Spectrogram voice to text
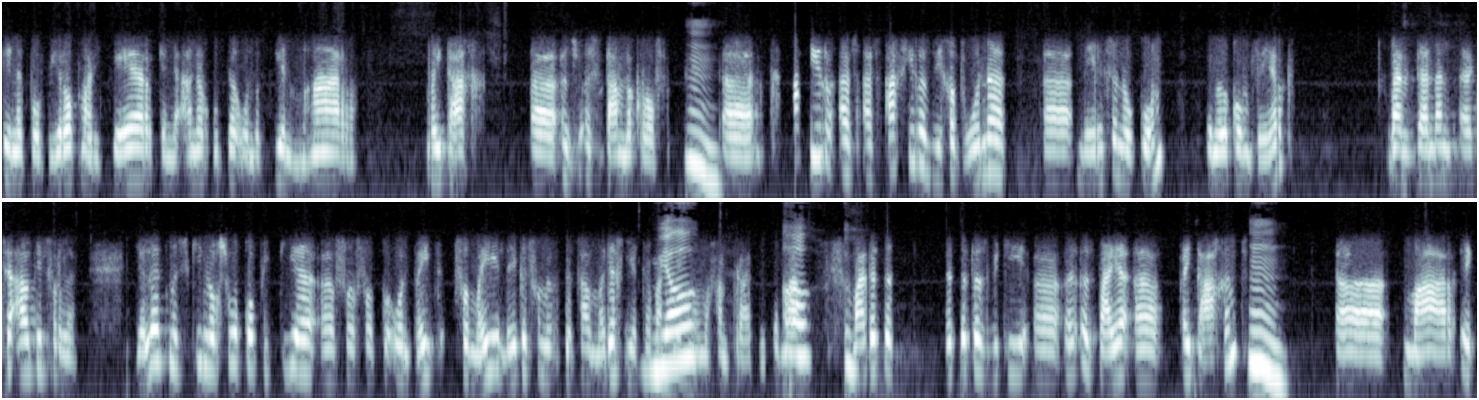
en ek probeer ook maar die kerk en die ander goede ondersteun, maar my dag uh is is tamelik rof. Mm. Uh agter as as agter as die gewone uh mense nou kom en hulle kom werk, dan dan dan ek sê altyd vir hulle Julle het miskien nog so 'n koppie tee uh, vir vir vir ontbyt. Vir my lyk dit vir my dit sal middagete wat Ja. ek nou van praat. Maar, Oh. maar dit is dit dit is bietjie uh is baie uh uitdagend. Mm. Uh maar ek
